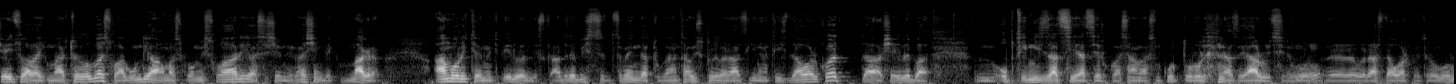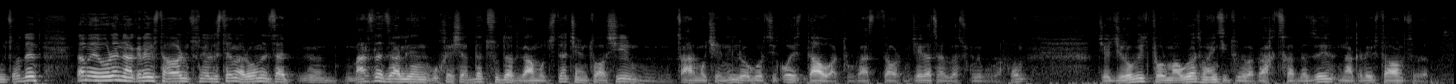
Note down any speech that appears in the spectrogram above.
შეიცვალა იქ მართლობა, სხვა გუნდი აღმასკომის სხვა არის, ასე შემდეგ, ასე შემდეგ. მაგრამ ამ ორი თემით პირველი ეს კადრების წმენდა თუ განთავისუფლება რაც გინათ ის დავარქვათ და შეიძლება ოპტიმიზაციაც ერქვა ამას კულტურულ ენაზე არ ვიცი რას დავარქვეთ როგორ უწოდებთ და მეორე ნაკრების თავარი მწვრთნელის თემა რომელიც აი მართლა ძალიან უხეშად და ცუდად გამოჩნდა ჩემ თვალში წარმოჩენილი როგორც იყო ეს დავა თუ რას დავარქვით ჯერაც არ დასრულებულა ხო? ჯერჯერობით ფორმალურად მაინც ითვლება კახცხადაძე ნაკრების თავარ მწვრთნელად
